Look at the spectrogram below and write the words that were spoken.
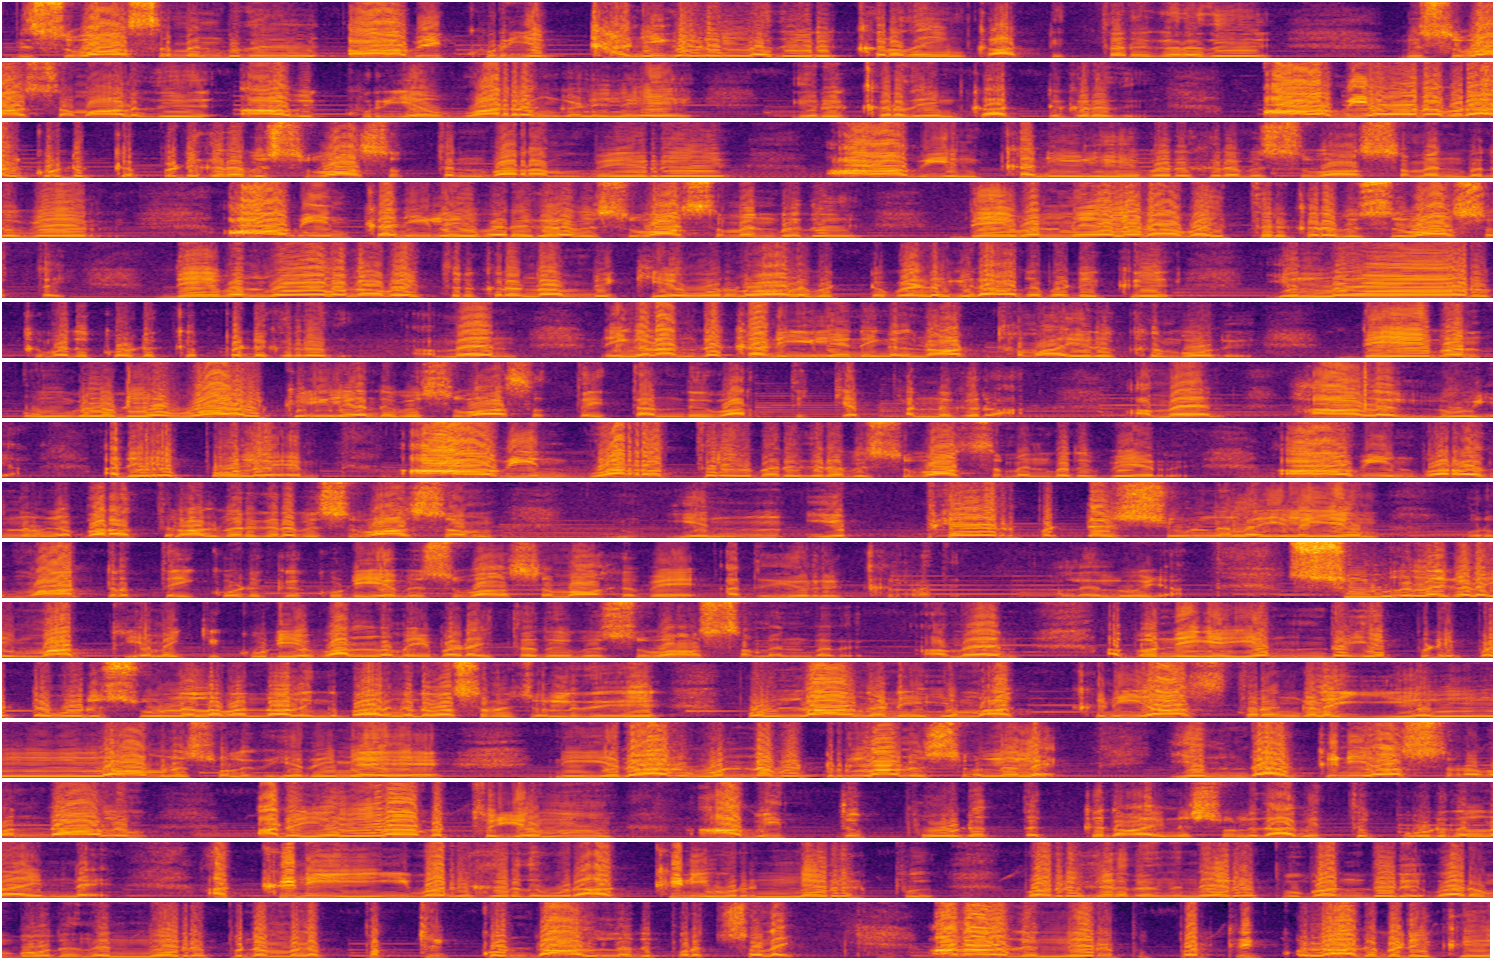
விசுவாசம் என்பது ஆவிக்குரிய கனிகளில் அது இருக்கிறதையும் காட்டித் தருகிறது. விசுவாசமானது ஆவிக்குரிய வரங்களிலே இருக்கிறதையும் காட்டுகிறது. ஆவியானவரால் கொடுக்கப்படுகிற விசுவாசத்தின் வரம் வேறு. ஆவியின் கனியிலே வருகிற விசுவாசம் என்பது வேறு. ஆவியின் கனியிலே வருகிற விசுவாசம் என்பது தேவன் மேல நான் வைத்திருக்கிற விசுவாசத்தை தேவன் மேல நான் வைத்திருக்கிற நம்பிக்கையை ஒரு நாள் விட்டு விலகிடாதபடிக்கு எல்லாருக்கும் அது கொடுக்கப்படுகிறது. ஆமென். நீங்கள் அந்த கனியிலே நீங்கள் நாட்டமாயிருக்கும் போது தேவன் உங்களுடைய வாழ்க்கையிலே அந்த விசுவாசத்தை தந்து வர்த்திக்க பண்ணுகிறார். அமேன் ஹalleluya. அதே போல ஆவியின் வரத்திலே வருகிற விசுவாசம் என்பது வேறு. ஆவியின் வர- வரத்தினால் வருகிற விசுவாசம் என் எப்பேற்பட்ட சூழ்நிலையிலையும் ஒரு மாற்றத்தை கொடுக்கக்கூடிய விசுவாசமாகவே அது இருக்கிறது. அல்லேலூயா சூழ்நிலைகளை மாற்றி அமைக்கக்கூடிய வல்லமை படைத்தது விசுவாசம் என்பது. ஆமேன் அப்போ நீங்க எந்த எப்படிப்பட்ட ஒரு சூழ்நிலை வந்தாலும் இங்க பாருங்க வசனம் சொல்லுது பொல்லாங்கனையும் அக்னி ஆஸ்திரங்களை எல்லாம்னு சொல்லுது. எதையுமே நீ ஏதாவது ஒன்ன விட்டுறலாம்னு சொல்லல. எந்த அக்னி ஆஸ்திரம் வந்தாலும் அதை எல்லாவற்றையும் அவித்து போடத்தக்கதாய்னு சொல்லுது. அவித்து போடுதல்னா என்ன? அக்னி வருகிறது. ஒரு அக்னி ஒரு நெருப்பு வருகிறது. அந்த நெருப்பு வந்து வரும்போது அந்த நெருப்பு நம்மளை பற்றி கொண்டால் அது பிரச்சனை. ஆனால் அது நெருப்பு பற்றி கொள்ளாதபடிக்கு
